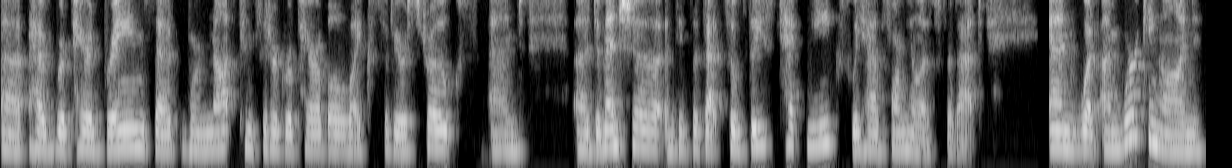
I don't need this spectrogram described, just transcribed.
uh, have repaired brains that were not considered repairable, like severe strokes and uh, dementia and things like that. So, these techniques, we have formulas for that. And what I'm working on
